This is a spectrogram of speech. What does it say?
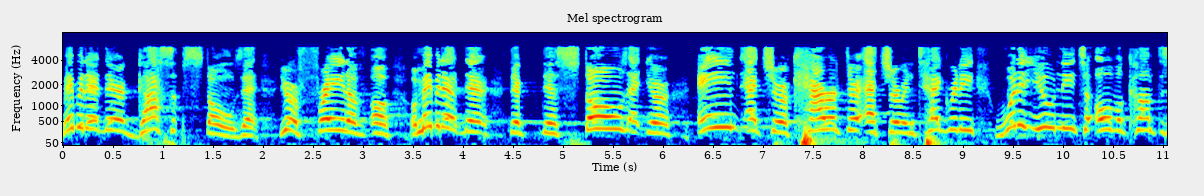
Maybe they're, they're gossip stones that you're afraid of, of or maybe they're, they're, they're, they're stones at your, aimed at your character, at your integrity. What do you need to overcome to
